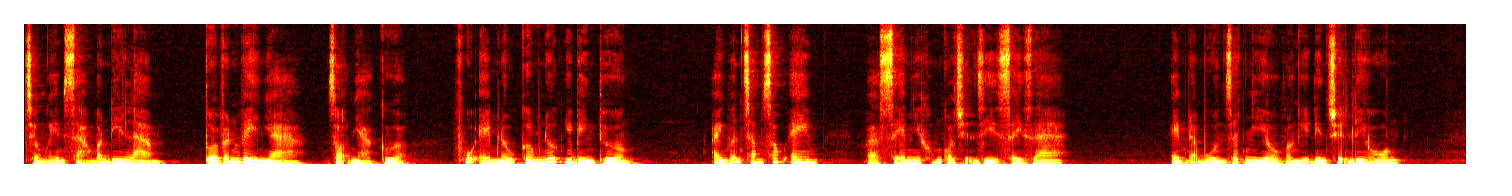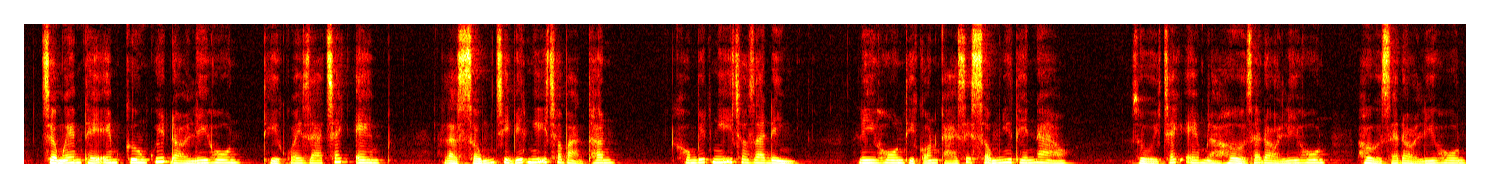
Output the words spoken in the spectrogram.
Chồng em sáng vẫn đi làm, tối vẫn về nhà, dọn nhà cửa, phụ em nấu cơm nước như bình thường. Anh vẫn chăm sóc em và xem như không có chuyện gì xảy ra. Em đã buồn rất nhiều và nghĩ đến chuyện ly hôn. Chồng em thấy em cương quyết đòi ly hôn thì quay ra trách em là sống chỉ biết nghĩ cho bản thân, không biết nghĩ cho gia đình. Ly hôn thì con cái sẽ sống như thế nào? Rồi trách em là hở ra đòi ly hôn, hở ra đòi ly hôn.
